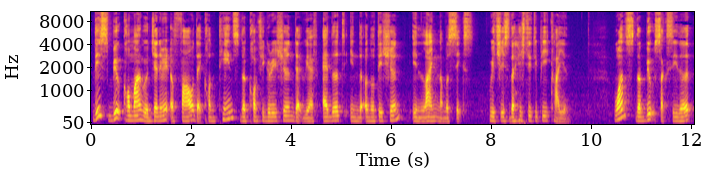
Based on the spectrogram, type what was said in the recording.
This build command will generate a file that contains the configuration that we have added in the annotation in line number 6, which is the HTTP client. Once the build succeeded,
